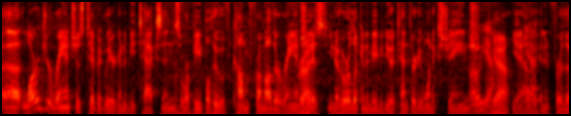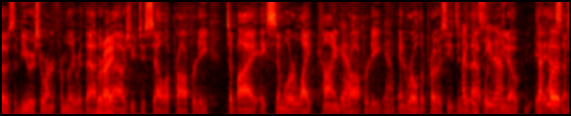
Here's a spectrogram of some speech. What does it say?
Uh, larger ranches typically are going to be Texans or people who have come from other ranches, Mm-hmm. Right. you know, who are looking to maybe do a 1031 exchange. Oh yeah. Yeah. You know, Yeah. and for those the viewers who aren't familiar with that, Right. it allows you to sell a property to buy a similar like kind Yeah. property Yeah. and roll the proceeds into I can that. see with, that. You know, it That has works. Mm-hmm.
